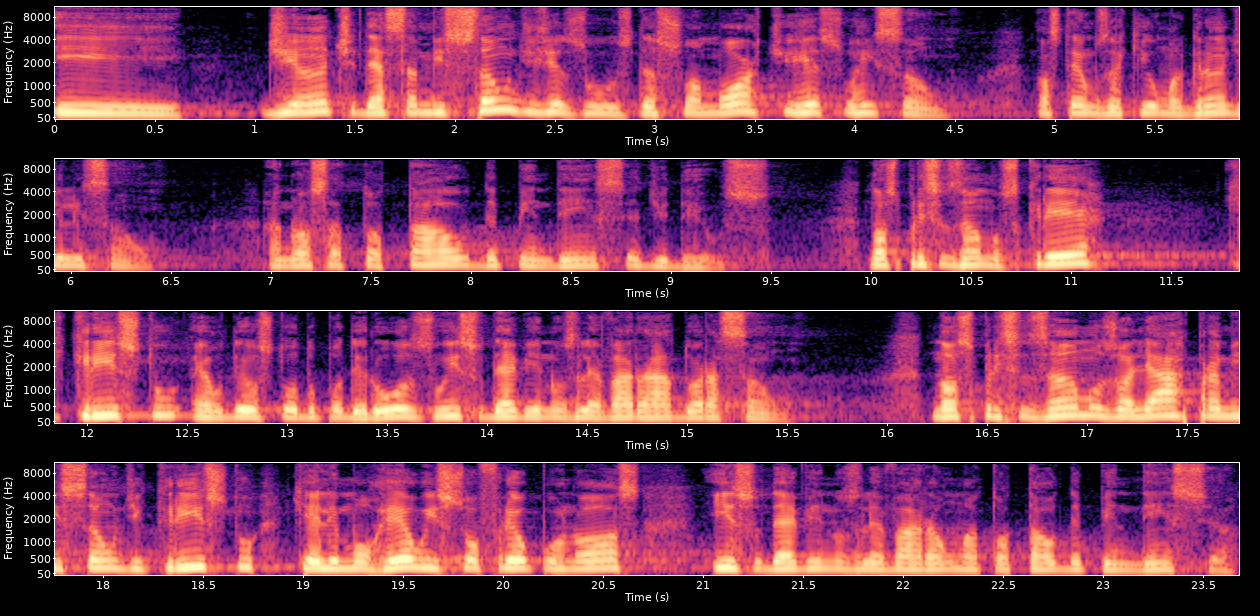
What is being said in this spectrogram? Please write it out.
e diante dessa missão de Jesus, da sua morte e ressurreição, nós temos aqui uma grande lição: a nossa total dependência de Deus. Nós precisamos crer que Cristo é o Deus Todo-Poderoso, isso deve nos levar à adoração. Nós precisamos olhar para a missão de Cristo, que Ele morreu e sofreu por nós, isso deve nos levar a uma total dependência,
